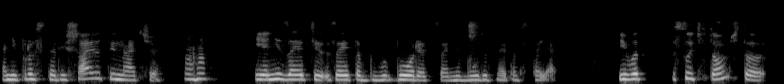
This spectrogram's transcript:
они просто решают иначе. Мгм. И они за, эти, за это борются, они будут на этом стоять. И вот суть в том, что,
